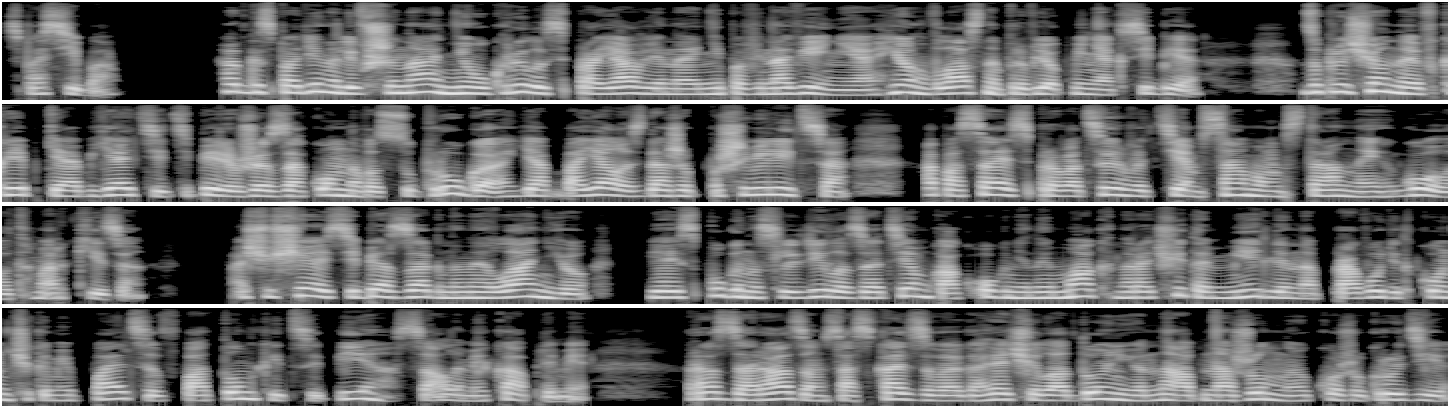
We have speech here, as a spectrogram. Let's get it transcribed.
«Спасибо». От господина Левшина не укрылось проявленное неповиновение, и он властно привлек меня к себе. Заключенная в крепкие объятия теперь уже законного супруга, я боялась даже пошевелиться, опасаясь спровоцировать тем самым странный голод маркиза. Ощущая себя загнанной ланью, я испуганно следила за тем, как огненный маг нарочито медленно проводит кончиками пальцев по тонкой цепи с алыми каплями, раз за разом соскальзывая горячей ладонью на обнаженную кожу груди.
